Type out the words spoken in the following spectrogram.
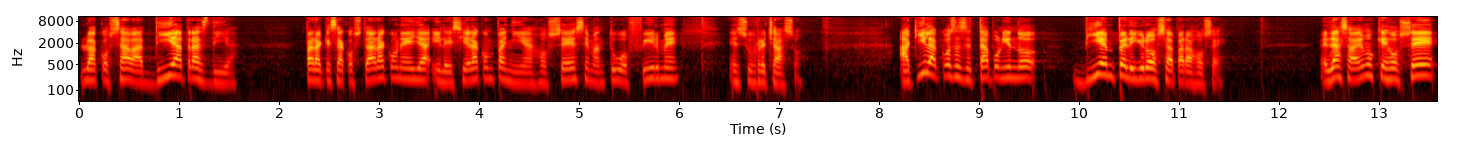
lo acosaba día tras día para que se acostara con ella y le hiciera compañía, José se mantuvo firme en su rechazo. Aquí la cosa se está poniendo bien peligrosa para José. ¿Verdad? Sabemos que José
